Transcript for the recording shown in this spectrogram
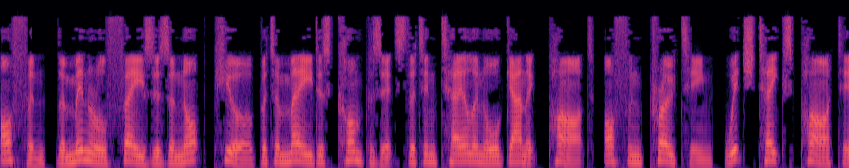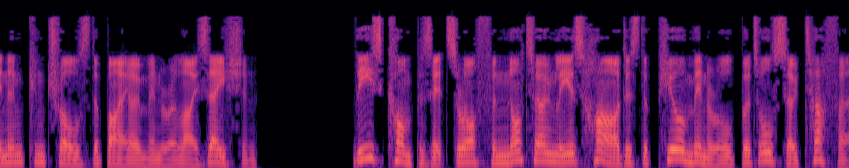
Often, the mineral phases are not pure but are made as composites that entail an organic part, often protein, which takes part in and controls the biomineralization. These composites are often not only as hard as the pure mineral but also tougher,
